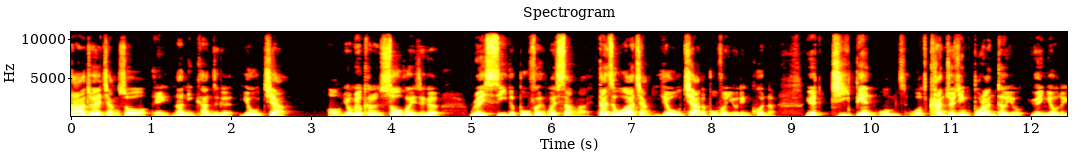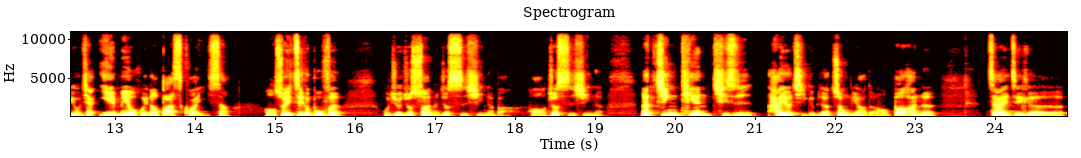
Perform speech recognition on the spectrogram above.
大家就在讲说，哎，那你看这个油价哦，有没有可能受惠这个？瑞 C 的部分会上来，但是我要讲油价的部分有点困难，因为即便我们我看最近布兰特油原油的油价也没有回到八十块以上哦，所以这个部分我觉得就算了，就死心了吧，哦，就死心了。那今天其实还有几个比较重要的哦，包含了在这个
